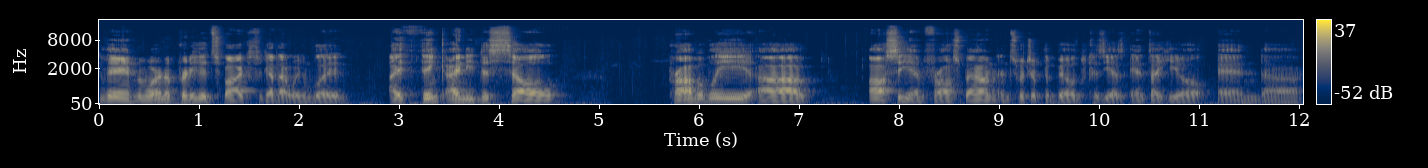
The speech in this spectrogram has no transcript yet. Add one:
then we're in a pretty good spot because we got that wing blade. I think I need to sell probably uh, Asi and Frostbound and switch up the build because he has anti-heal and uh,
